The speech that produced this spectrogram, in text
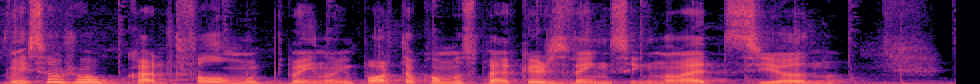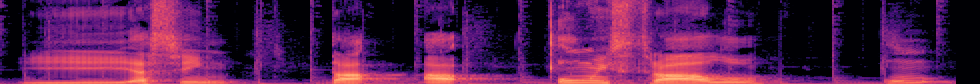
venceu o jogo, cara. Tu falou muito bem. Não importa como os Packers vencem, não é desse ano. E assim, tá a um estralo um,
